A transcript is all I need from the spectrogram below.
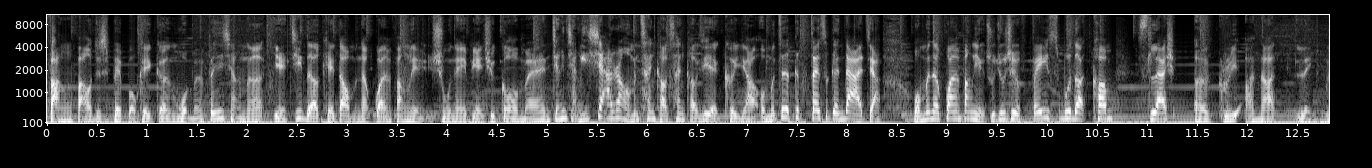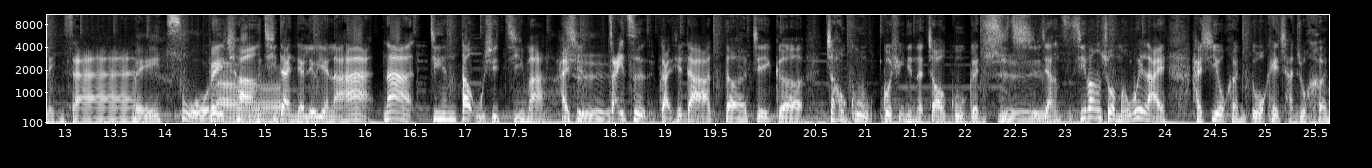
方法或者是 paper 可以跟我们分享呢？也记得可以到我们的官方脸书那边去跟我们讲讲一下，让我们参考参考，这也可以啊。我们这个再次跟大家讲，我们的官方脸书就是 facebook.com/slash agree or not 零零三。没错，非常期待你的留言了哈。那今天到五十集嘛，还是是再一次感谢大家的这个照顾，过去一年的照顾跟支持，这样子。希望说我们未来还是有很多可以产出很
